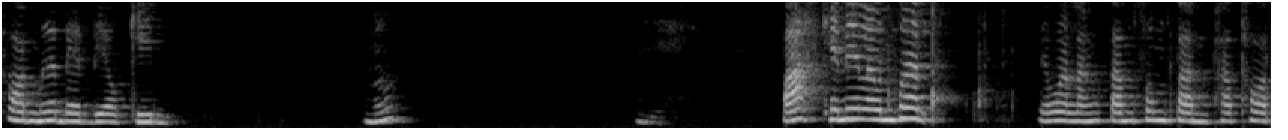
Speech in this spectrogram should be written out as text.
ทอดเนื้อแดดเดียวกินเนาะนี่ปะแค่นี้แล้วเพื่อนเดี๋ยววันหลังตำส้มตันพาทอด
